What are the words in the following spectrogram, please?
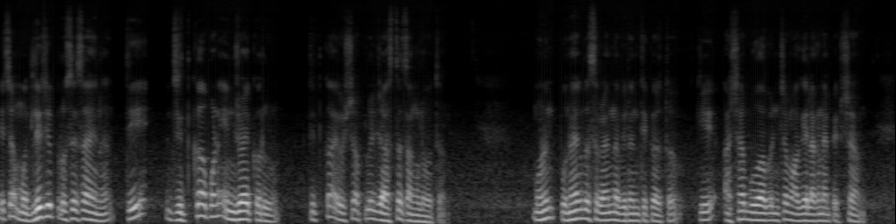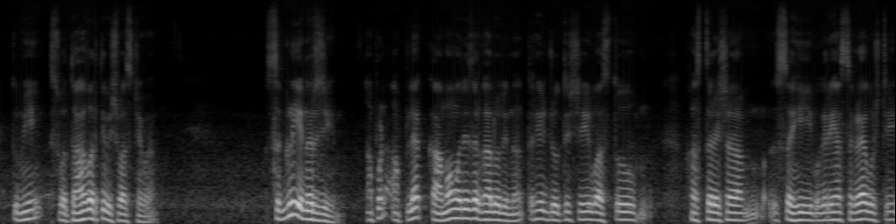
याच्यामधली जी प्रोसेस आहे ना ती जितकं आपण एन्जॉय करू तितकं आयुष्य आपलं जास्त चांगलं होतं. म्हणून पुन्हा एकदा सगळ्यांना विनंती करतो की अशा बुवाबांच्या मागे लागण्यापेक्षा तुम्ही स्वतःवरती विश्वास ठेवा. सगळी एनर्जी आपण आपल्या कामामध्ये जर घालवली ना तर हे ज्योतिषी वास्तू हस्तरेषा सही वगैरे ह्या सगळ्या गोष्टी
